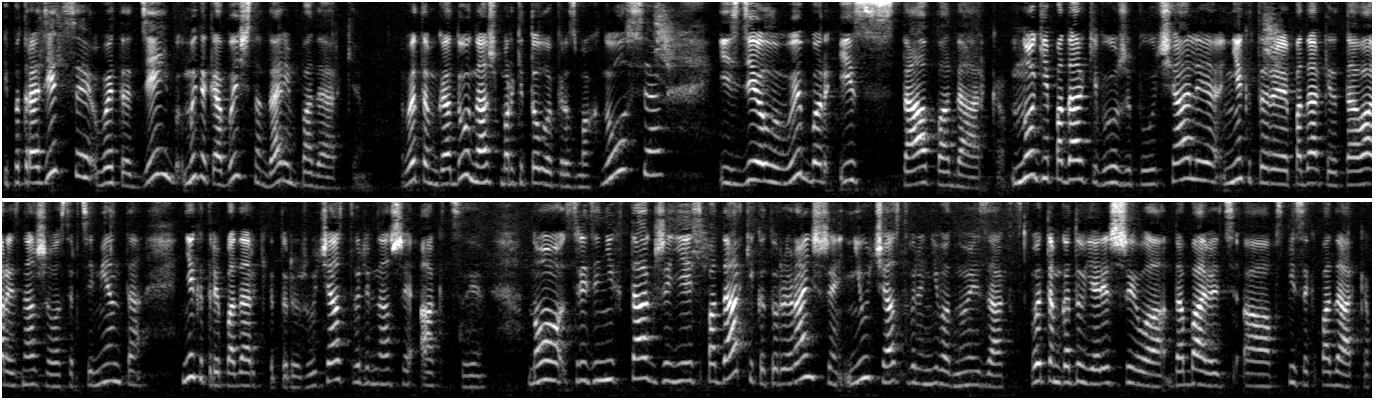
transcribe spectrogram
И по традиции в этот день мы, как обычно, дарим подарки. В этом году наш маркетолог размахнулся и сделал выбор из 100 подарков. Многие подарки вы уже получали, некоторые подарки это товары из нашего ассортимента, некоторые подарки, которые уже участвовали в нашей акции. Но среди них также есть подарки, которые раньше не участвовали ни в одной из акций. В этом году я решила добавить а, в список подарков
